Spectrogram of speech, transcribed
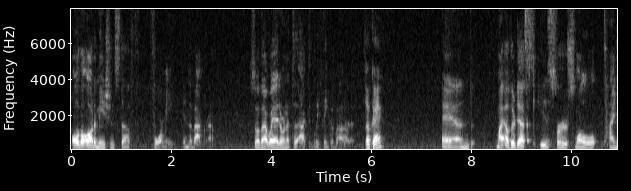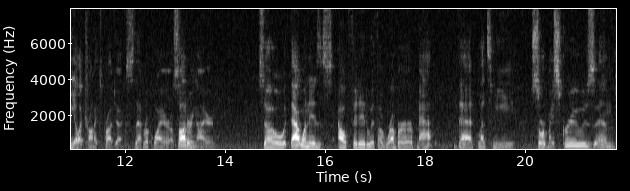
all the automation stuff for me in the background. so that way I don't have to actively think about it. Okay. And my other desk is for small, tiny electronics projects that require a soldering iron. So that one is outfitted with a rubber mat that lets me sort my screws and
